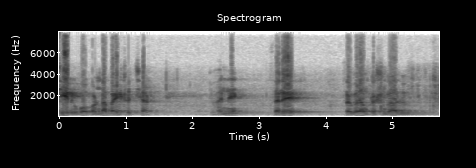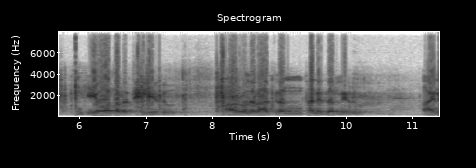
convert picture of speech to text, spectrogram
చీలిపోకుండా బయట వచ్చాడు ఇవన్నీ సరే రఘురామకృష్ణరాజు ఇంకేమవుతాడో తెలియదు. ఆ రోజు రాత్రంతా నిద్ర లేదు ఆయన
